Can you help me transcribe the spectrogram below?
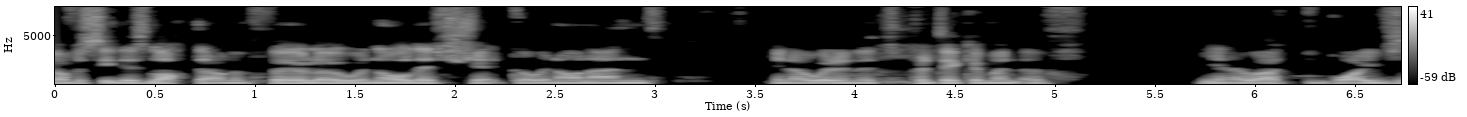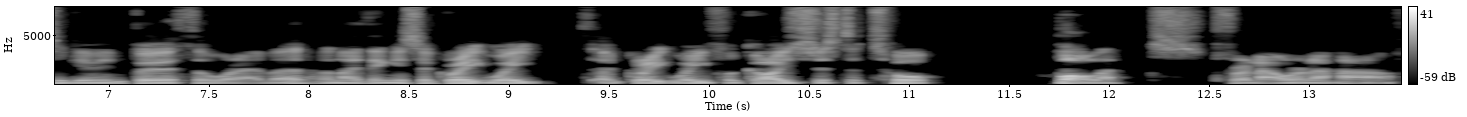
obviously there's lockdown and furlough and all this shit going on, and you know we're in a predicament of you know our wives are giving birth or whatever, and I think it's a great way, a great way for guys just to talk bollocks for an hour and a half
